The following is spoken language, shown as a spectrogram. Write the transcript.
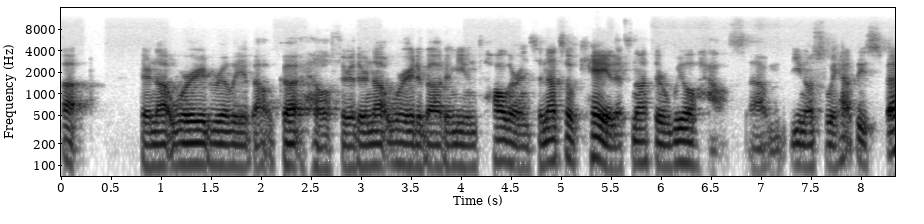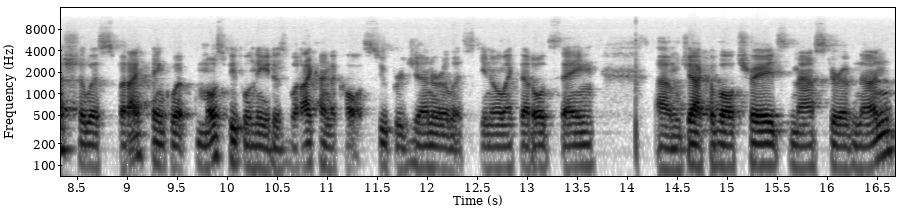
up they're not worried really about gut health or they're not worried about immune tolerance and that's okay. That's not their wheelhouse. Um, you know so we have these specialists but i think what most people need is what i kind of call a super generalist you know like that old saying um, jack of all trades master of none.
